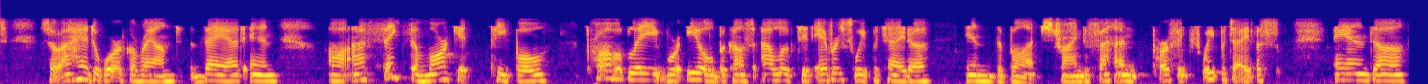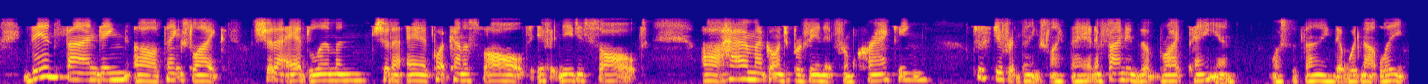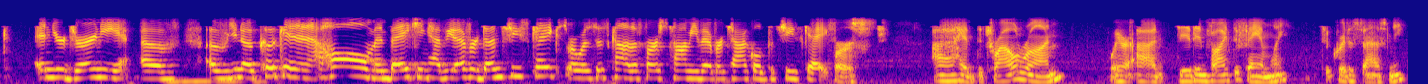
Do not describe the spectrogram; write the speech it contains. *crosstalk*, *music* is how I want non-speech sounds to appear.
So I had to work around that. And uh, I think the market people probably were ill because I looked at every sweet potato in the bunch, trying to *laughs* find perfect sweet potatoes, and uh, then finding uh, things like should I add lemon? Should I add what kind of salt? If it needed salt, uh, how am I going to prevent it from cracking? Just different things like that, and finding the right pan was the thing that would not leak. In your journey of of you know cooking at home and baking, have you ever done cheesecakes, or was this kind of the first time you've ever tackled the cheesecake? First, I had the trial run where I did invite the family to criticize me.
